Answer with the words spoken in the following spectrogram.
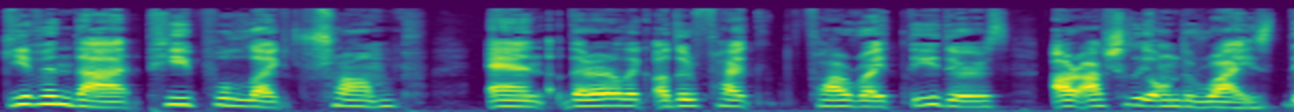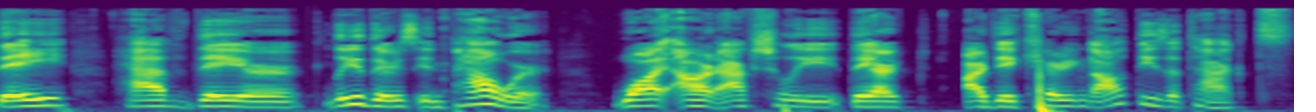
given that people like Trump and there are like other far right leaders are actually on the rise. They have their leaders in power. Why are actually they are are they carrying out these attacks?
